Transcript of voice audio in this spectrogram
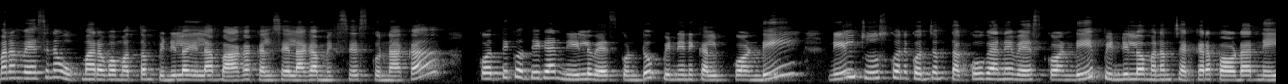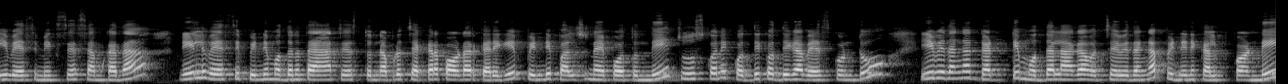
మనం వేసిన ఉప్మా రవ్వ మొత్తం పిండిలో ఇలా బాగా కలిసేలాగా మిక్స్ చేసుకున్నాక కొద్ది కొద్దిగా నీళ్ళు వేసుకుంటూ పిండిని కలుపుకోండి. నీళ్ళు చూసుకొని కొంచెం తక్కువగానే వేసుకోండి. పిండిలో మనం చక్కెర పౌడర్ నెయ్యి వేసి మిక్స్ చేసాం కదా. నీళ్ళు వేసి పిండి ముద్దను తయారు చేస్తున్నప్పుడు చక్కెర పౌడర్ కరిగి పిండి పలుచునైపోతుంది చూసుకొని కొద్ది కొద్దిగా వేసుకుంటూ ఈ విధంగా గట్టి ముద్దలాగా వచ్చే విధంగా పిండిని కలుపుకోండి.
